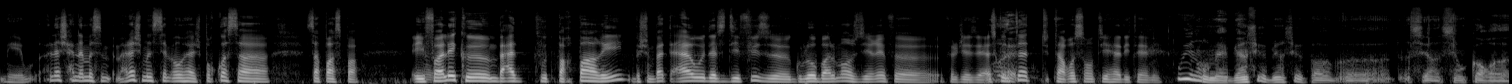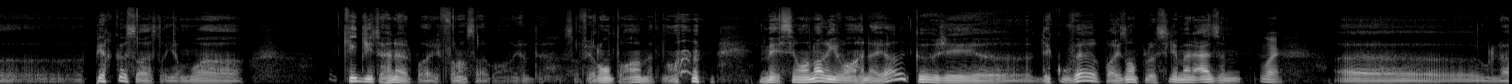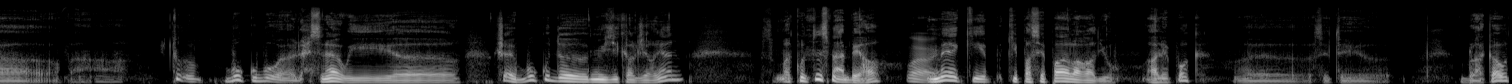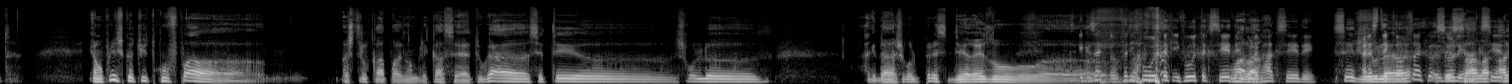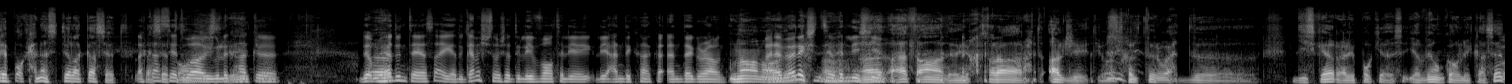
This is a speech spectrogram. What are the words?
مي علاش حنا ما سم- علاش ما نسمعوهاش pourquoi ça ça passe pas et il fallait que من بعد تفوت باغ باري باش من بعد تعاود تديفوز جلوبالمون je dirais في في الجزائر اسكو Ouais. انت tu as ressenti هذه ثاني Oui, non, mais bien sûr, bien sûr. pas- euh, c'est c'est encore euh, pire que ça. C'est-à-dire, moi, qui dit هنا لباري فرنسا bon, il y a- ça fait longtemps hein, maintenant. mais c'est en arrivant à Hanaya que j'ai euh, découvert, par exemple, Slimane Azem, ouais euh, ou la, enfin, beaucoup, beaucoup, euh, euh, beaucoup de musique algérienne, ma ouais, ouais. mais qui ne passait pas à la radio. À l'époque, euh, c'était Blackout. Et en plus, que tu ne trouves pas, je te le cas par exemple, les cassettes, ou c'était sur le. هكذا شغل بريس دي ريزو اكزاكت آه، يفوتك يفوتك سيدي يقول لك هاك سيدي. سيدي يقول لك هاك سيدي. ليبوك حنا ستي لا كاسيت لا كاسيت واو يقول لك هاك. آه. هادو أنت يا صاي هادو كاع ما شفتوش هادو لي فونت اللي, عندك هكا اندر جراوند نو نو على بالكش أنت آه، بهاد لي شي خطره رحت الجي دخلت لواحد ديسكار على ليبوك يافي اونكور لي كاسيت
